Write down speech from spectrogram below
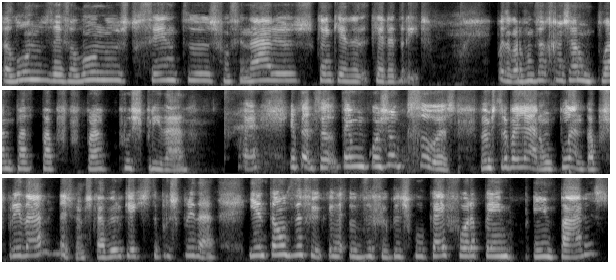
alunos, ex-alunos, docentes, funcionários, quem quer, quer aderir. Pois agora vamos arranjar um plano para, para, para a prosperidade. É? E portanto, tem um conjunto de pessoas, vamos trabalhar um plano para a prosperidade, mas vamos cá ver o que é que isto é prosperidade. E então o desafio, o desafio que lhes coloquei fora para em, em pares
